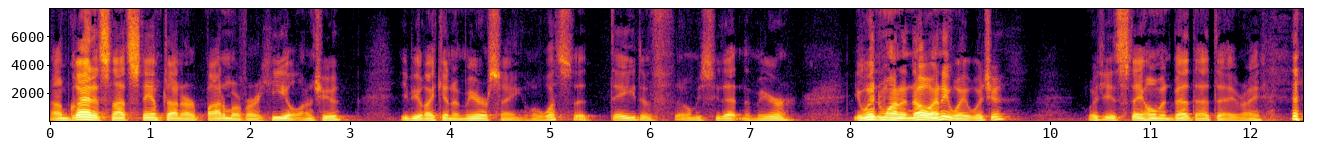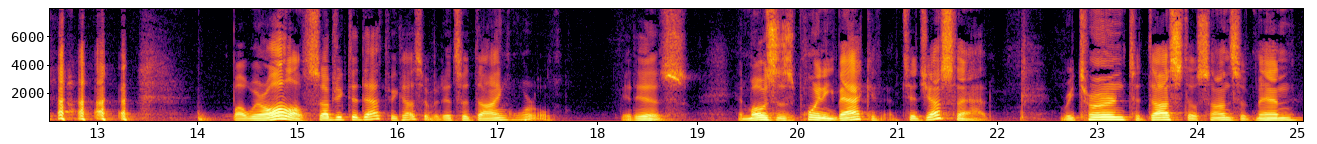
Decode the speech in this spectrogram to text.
I'm glad it's not stamped on our bottom of our heel, aren't you? You'd be like in a mirror saying, Well, what's the date of, let me see that in the mirror? You wouldn't want to know anyway, would you? Would you? Stay home in bed that day, right? but we're all subject to death because of it. It's a dying world. It is. And Moses is pointing back to just that. Return to dust, O sons of men,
